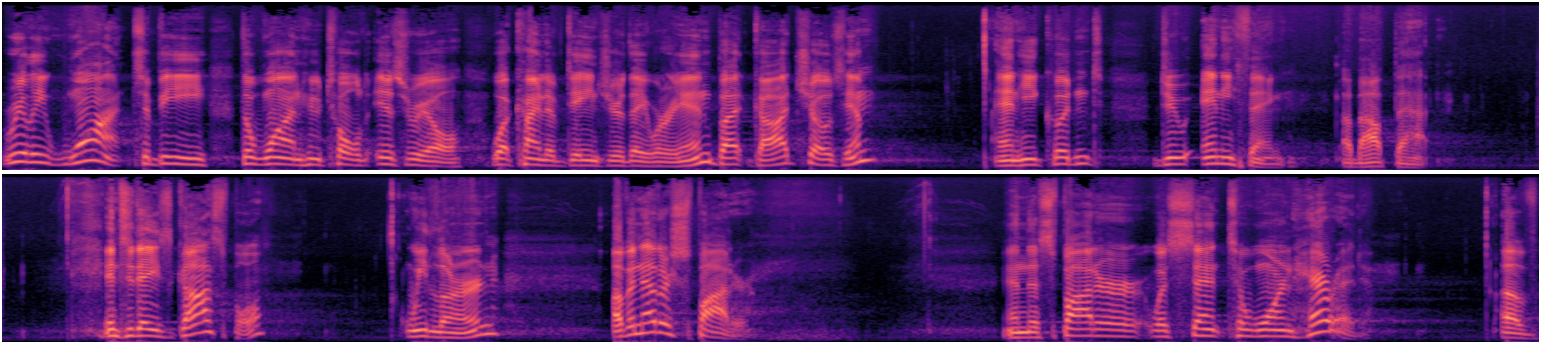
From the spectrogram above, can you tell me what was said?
really want to be the one who told Israel what kind of danger they were in, but God chose him and he couldn't do anything about that. In today's gospel, we learn of another spotter. And the spotter was sent to warn Herod of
